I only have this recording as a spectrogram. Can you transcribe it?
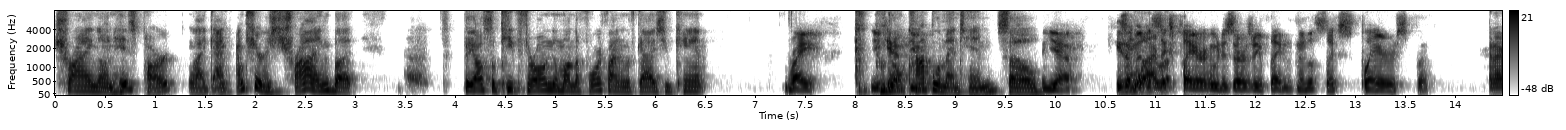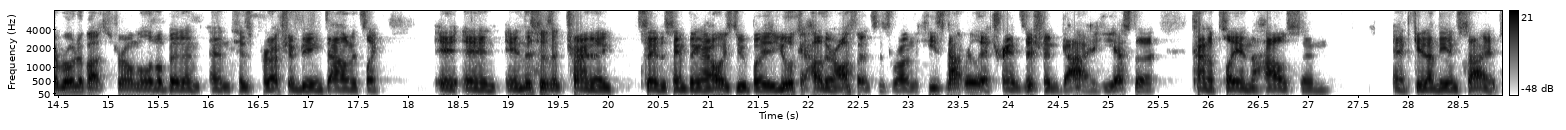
trying on his part. Like I'm, I'm sure he's trying, but they also keep throwing him on the fourth line with guys who can't Right. You who don't can't. you- compliment him. So yeah. He's a middle six player who deserves to be played with middle six players. But and I wrote about Strome a little bit and, and his production being down. It's like, it, and and this isn't trying to say the same thing I always do, but you look at how their offense is run. He's not really a transition guy. He has to kind of play in the house and and get on the inside,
